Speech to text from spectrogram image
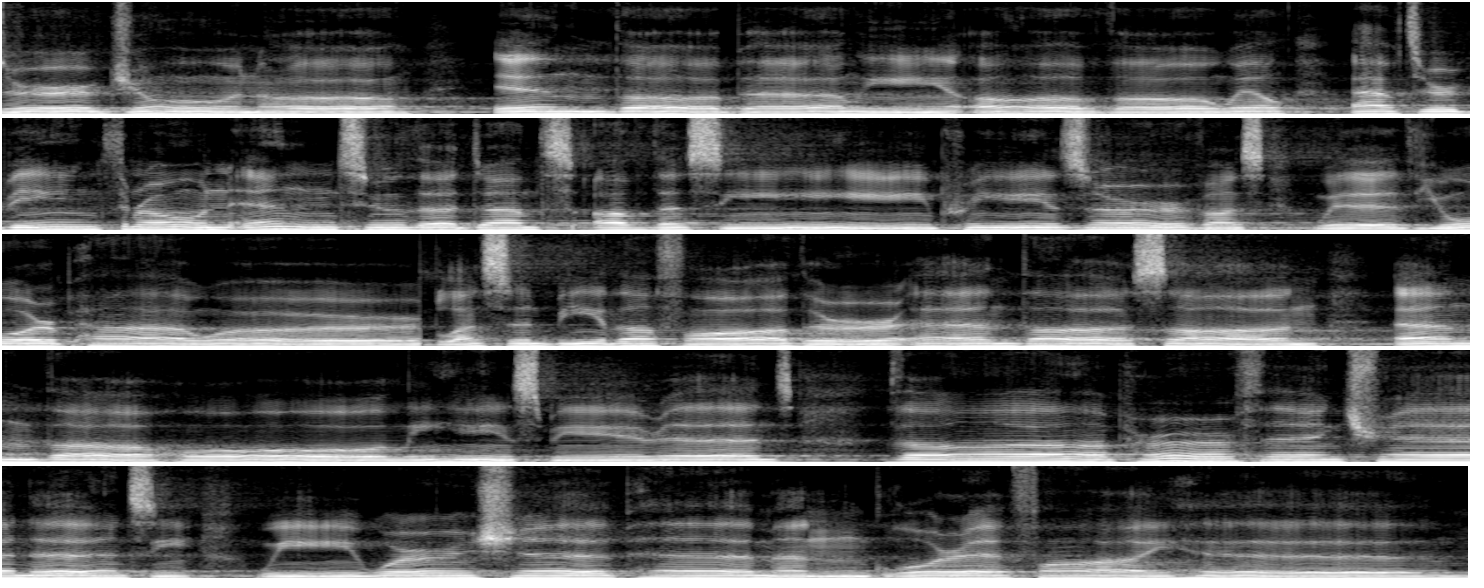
Jonah in the belly of the whale after being thrown into the depths of the sea. Preserve us with your power. Blessed be the Father and the Son and the Holy Spirit the perfect Trinity, we worship Him and glorify Him.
